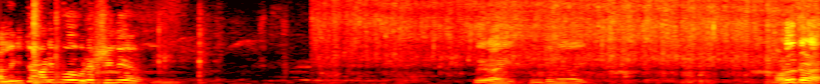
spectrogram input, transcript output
അല്ലെങ്കിൽ ചാടി പോവാ. ഒരു രക്ഷയില്ല. നേരായി, പൂച്ച നേരായി. അവിടെ നിൽക്കണേ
